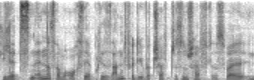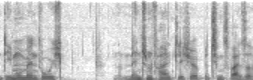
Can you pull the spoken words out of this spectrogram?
die letzten Endes aber auch sehr brisant für die Wirtschaftswissenschaft ist, weil in dem Moment, wo ich menschenfeindliche bzw.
